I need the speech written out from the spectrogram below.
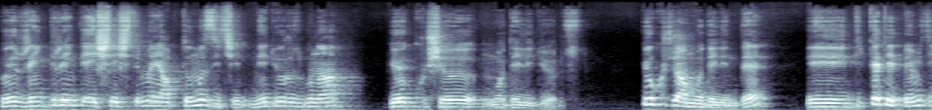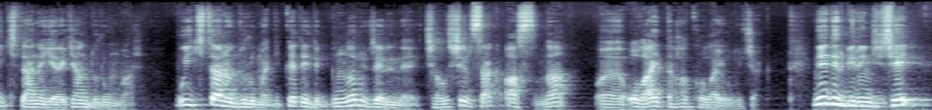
Böyle renkli renkli eşleştirme yaptığımız için ne diyoruz buna? Gökkuşağı modeli diyoruz. Gökkuşağı modelinde e, dikkat etmemiz iki tane gereken durum var. Bu iki tane duruma dikkat edip bunlar üzerinde çalışırsak aslında e, olay daha kolay olacak. Nedir birinci şey?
